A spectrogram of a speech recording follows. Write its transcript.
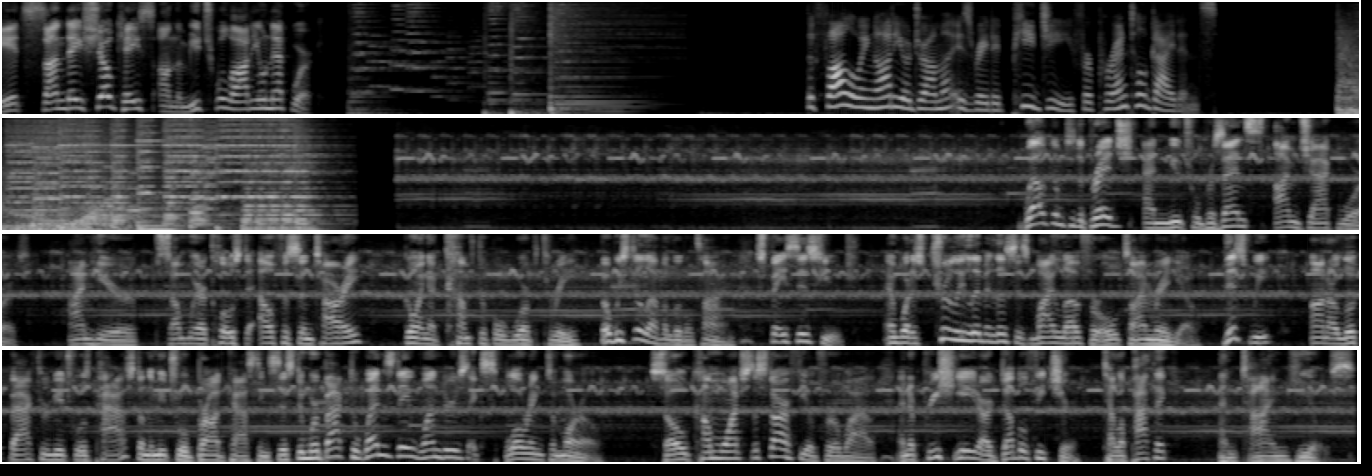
It's Sunday Showcase on the Mutual Audio Network. The following audio drama is rated PG for parental guidance. Welcome to The Bridge and Mutual Presents. I'm Jack Ward. I'm here somewhere close to Alpha Centauri, going a comfortable warp 3, but we still have a little time. Space is huge, and what is truly limitless is my love for old time radio. This week, on our look back through Mutual's past on the Mutual Broadcasting System, we're back to Wednesday Wonders Exploring Tomorrow. So come watch the Starfield for a while and appreciate our double feature, Telepathic and Time Heals.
